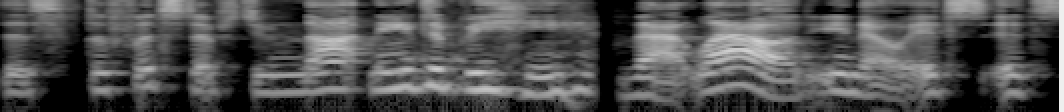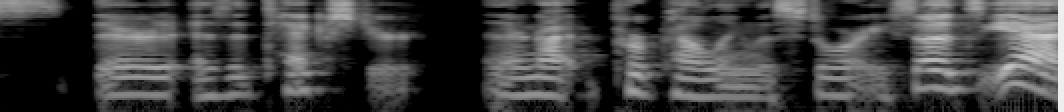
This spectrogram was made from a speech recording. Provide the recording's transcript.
this, the footsteps do not need to be that loud. You know, it's it's there as a texture and they're not propelling the story. So it's yeah,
